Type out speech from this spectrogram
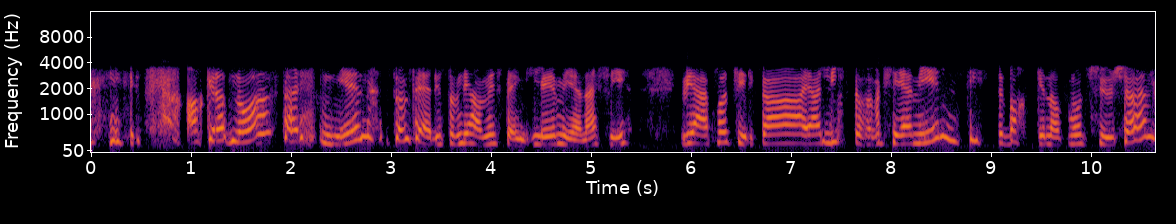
Akkurat nå er det ingen som ser ut som de har mistenkelig mye energi. Vi er på cirka, Ja, litt over tre mil, siste bakken opp mot Sjusjøen.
